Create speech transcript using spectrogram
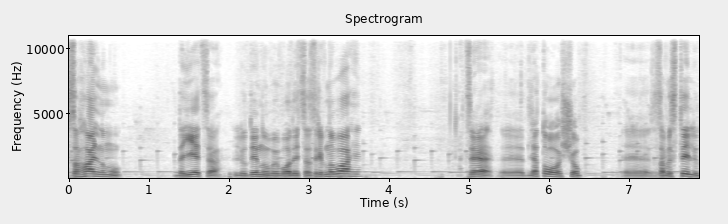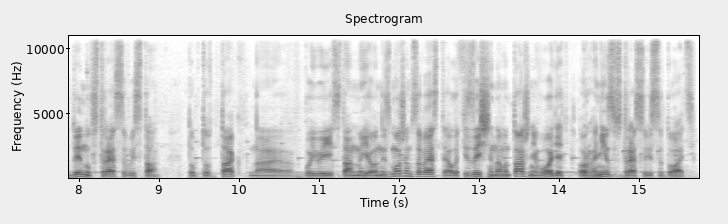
В загальному дається людину виводиться з рівноваги. Це е, для того, щоб е, завести людину в стресовий стан. Тобто, так, на бойовий стан ми його не зможемо завести, але фізичні навантаження вводять організм в стресові ситуації.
